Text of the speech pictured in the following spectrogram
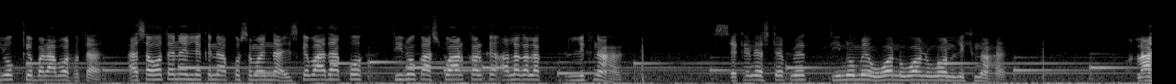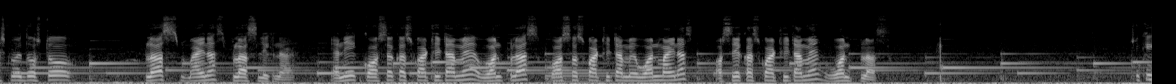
योग के बराबर होता है। ऐसा होता नहीं, लेकिन आपको समझना है। इसके बाद आपको तीनों का स्क्वायर करके अलग अलग लिखना है। सेकेंड स्टेप में तीनों में वन वन वन लिखना है। लास्ट में दोस्तों प्लस माइनस प्लस लिखना है। यानी कौशिक स्क्वायर थीटा में one plus cosec square theta में वन माइनस और सेक स्क्वायर थीटा में वन प्लस चूँकि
